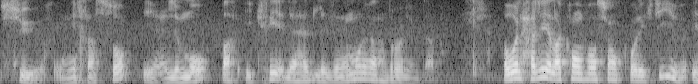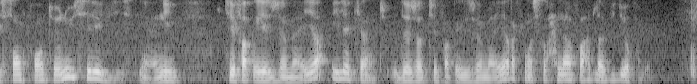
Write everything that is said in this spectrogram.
sur يعني خاصو يعلموا par écrit على هاد لي زانيمون اللي غنهضروا عليهم دابا اول حاجه هي لا كونفونسيون كوليكتيف اي سون كونتوني سي ليكزيست يعني الاتفاقيه الجماعيه إلا كانت و déjà الاتفاقيه الجماعيه راك شرحناها في واحد la vidéo قبل.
